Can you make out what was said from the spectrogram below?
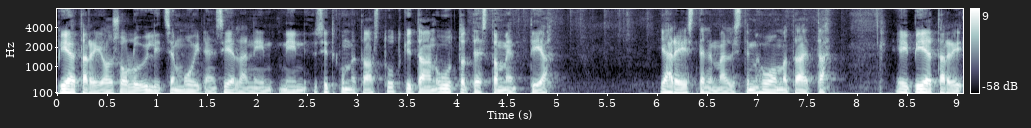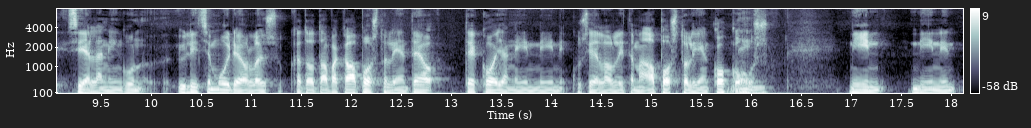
Pietari olisi ollut ylitse muiden siellä, niin, niin sitten kun me taas tutkitaan uutta testamenttia järjestelmällisesti, me huomataan, että, ei Pietari siellä niin kuin ylitse muiden olla, jos katsotaan vaikka apostolien teo, tekoja, niin, niin kun siellä oli tämä apostolien kokous, niin, niin, niin, niin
